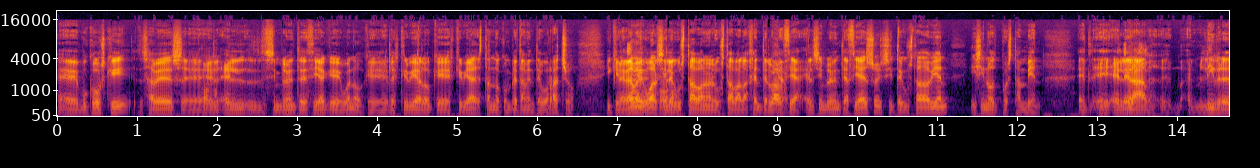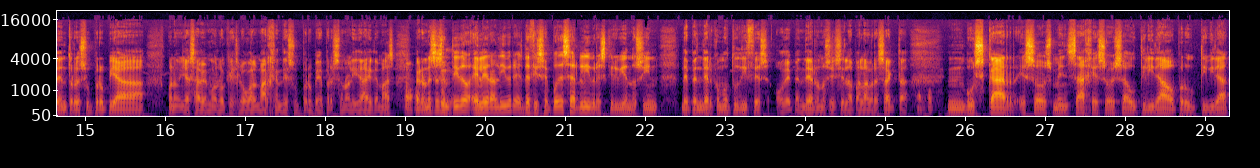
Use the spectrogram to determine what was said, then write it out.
Eh, Bukowski, sabes, eh, él, simplemente decía que bueno, que él escribía lo que escribía estando completamente borracho y que le daba igual si le gustaba o no le gustaba a la gente lo que hacía. Él simplemente hacía eso y si te gustaba bien y si no, pues también. Él, era eh, libre dentro de su propia, bueno, ya sabemos lo que es, luego al margen de su propia personalidad y demás, pero en ese sentido él era libre, es decir, se puede ser libre escribiendo sin depender, como tú dices, o depender, o no sé si es la palabra exacta, mm, buscar esos mensajes o esa utilidad o productividad.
